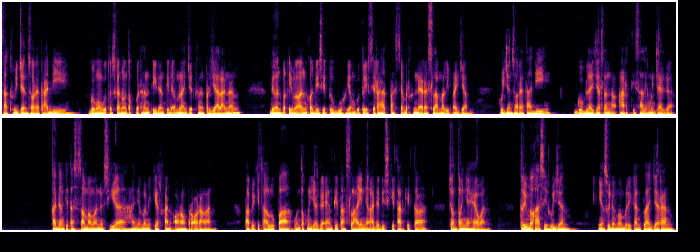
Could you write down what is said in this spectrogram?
Saat hujan sore tadi, gue memutuskan untuk berhenti dan tidak melanjutkan perjalanan dengan pertimbangan kondisi tubuh yang butuh istirahat pasca berkendara selama 5 jam. Hujan sore tadi, gue belajar tentang arti saling menjaga. Kadang kita sesama manusia hanya memikirkan orang perorangan, tapi kita lupa untuk menjaga entitas lain yang ada di sekitar kita, contohnya hewan. Terima kasih hujan yang sudah memberikan pelajaran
